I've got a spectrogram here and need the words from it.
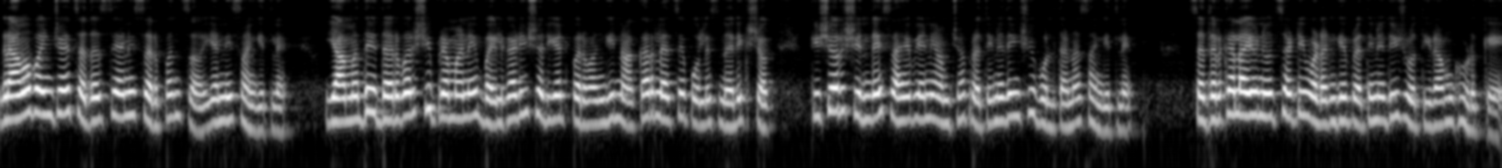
ग्रामपंचायत सदस्य आणि सरपंच यांनी सांगितले. यामध्ये दरवर्षीप्रमाणे बैलगाडी शर्यत परवानगी नाकारल्याचे पोलीस निरीक्षक किशोर शिंदे साहेब यांनी आमच्या प्रतिनिधींशी बोलताना सांगितले. सतर्क लाईव्ह न्यूजसाठी वडणगे प्रतिनिधी ज्योतिराम घोडके.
